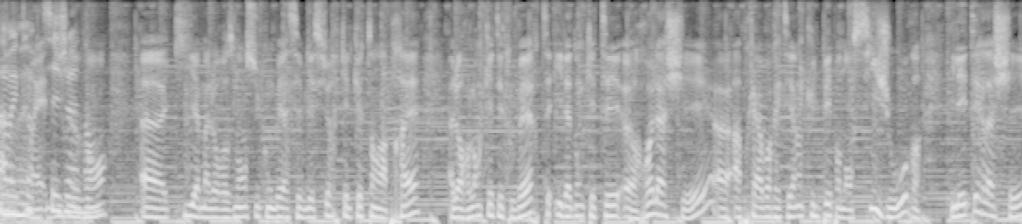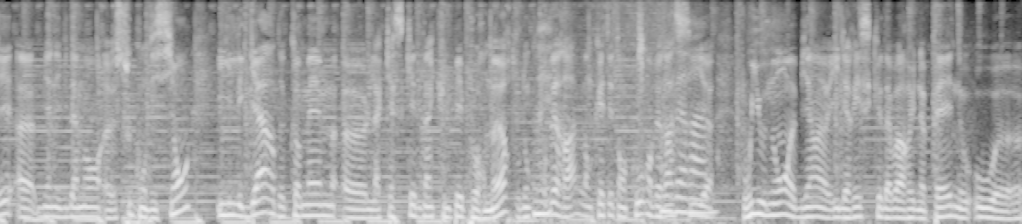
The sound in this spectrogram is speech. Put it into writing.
Ah ouais, Ouais, c'est 19 jeune. hein. ans, euh, qui a malheureusement succombé à ses blessures quelques temps après. Alors l'enquête est ouverte, il a donc été euh, relâché euh, après avoir été inculpé pendant 6 jours. Il a été relâché, euh, bien évidemment euh, sous condition. Il garde quand même euh, la casquette d'inculpé pour meurtre, donc on verra, l'enquête est en cours, on verra, On verra. si euh, oui ou non, eh bien il risque d'avoir une peine ou euh,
